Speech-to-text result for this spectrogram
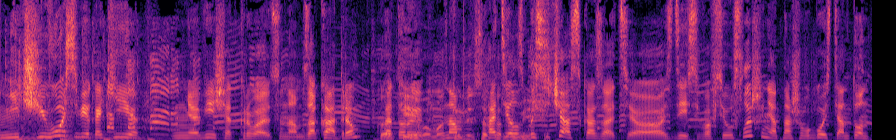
Ничего себе, какие вещи открываются нам за кадром, Какие которые вам нам за кадром хотелось бы вещи? сейчас сказать э, здесь во всеуслышание от нашего гостя Антон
